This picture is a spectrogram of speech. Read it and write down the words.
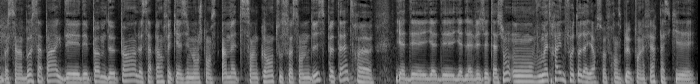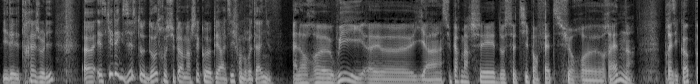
Bah, c'est un beau sapin avec des, des pommes de pin. Le sapin fait quasiment, je pense, 1m50 ou 70 peut-être. Euh, Il y a des, il y a des, il y a de la végétation. On vous mettra une photo d'ailleurs sur francebleu.fr parce qu'il est, très joli. Euh, Est-ce qu'il existe d'autres supermarchés coopératifs en Bretagne? Alors euh, oui, euh, il y a un supermarché de ce type en fait sur euh, Rennes, Brésicop,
